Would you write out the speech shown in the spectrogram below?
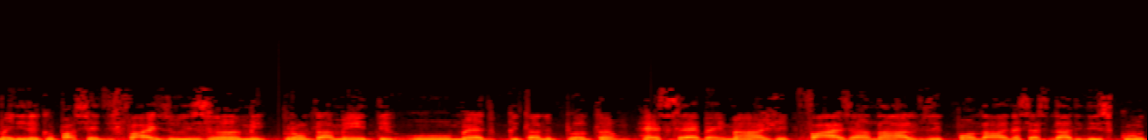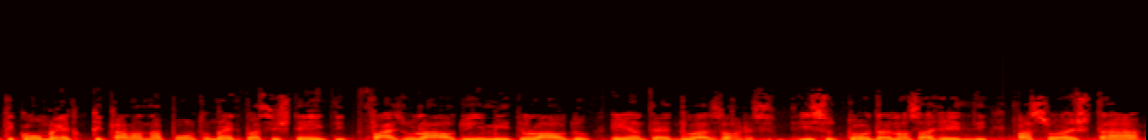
medida que o paciente faz o exame, prontamente o médico que está no plantão recebe a imagem, faz a análise, quando há necessidade discute com o médico que está lá na ponta, o médico assistente, faz o laudo e emite o laudo em até duas horas. Isso toda a nossa rede passou a estar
